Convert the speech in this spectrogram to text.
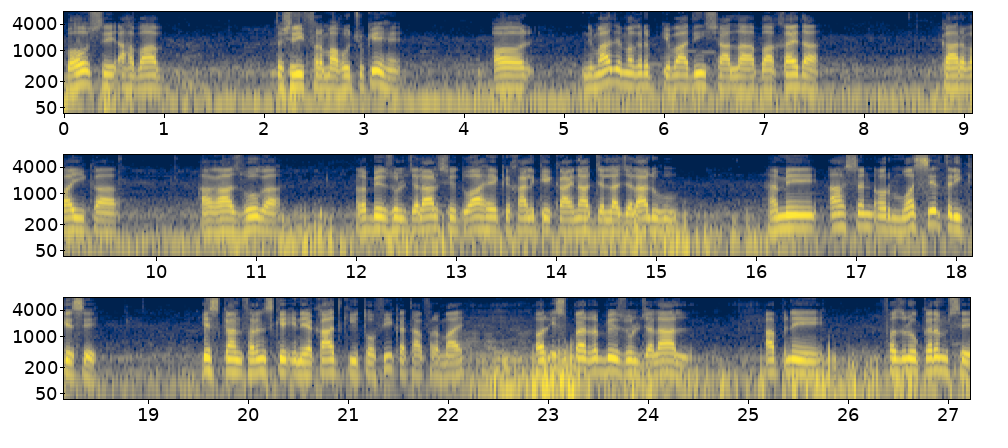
बहुत से अहबाब तशरीफ़ फरमा हो चुके हैं और नमाज़ मगरब के बाद इन बाकायदा कार्रवाई का आगाज़ होगा। रबाल से दुआ है कि खाल के कायनत जल्ला जलालू हमें आहसन और मौसर तरीके से इस कॉन्फ्रेंस के इनका की तोफ़ी अता फ़रमाए और इस पर रबाल अपने फ़जल करम से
